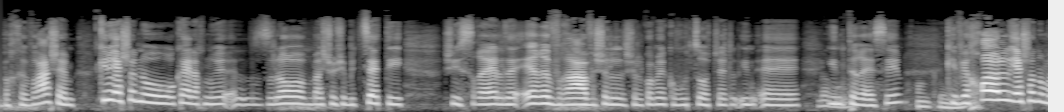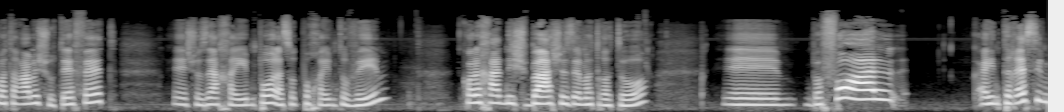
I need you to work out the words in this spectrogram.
בחברה, שהם, כאילו יש לנו, אוקיי, אנחנו, זה לא משהו שביצעתי, שישראל זה ערב רב של, של כל מיני קבוצות של אה, אינטרסים. אוקיי. כביכול יש לנו מטרה משותפת, אה, שזה החיים פה, לעשות פה חיים טובים. כל אחד נשבע שזה מטרתו. אה, בפועל, האינטרסים,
